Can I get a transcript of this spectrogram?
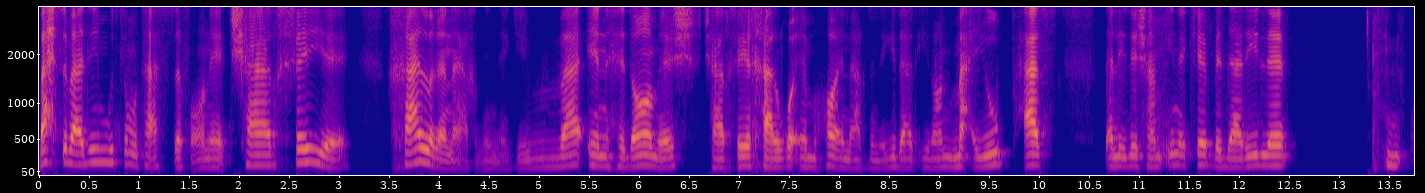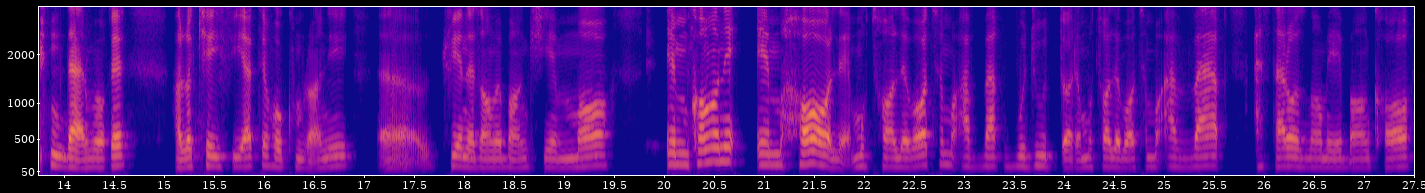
بحث بعدی این بود که متاسفانه چرخه خلق نقدینگی و انهدامش چرخه خلق و امها نقدینگی در ایران معیوب هست. دلیلش هم اینه که به دلیل در واقع حالا کیفیت حکمرانی توی نظام بانکی ما امکان امحال مطالبات معوق وجود داره. مطالبات معوق از ترازنامه بانک ها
